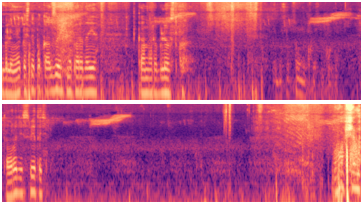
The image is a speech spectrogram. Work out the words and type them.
Блін, якось не показує, не передає камера блістку. Та вроді світить. В общем,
